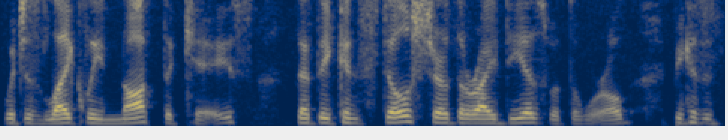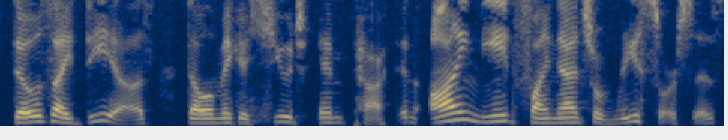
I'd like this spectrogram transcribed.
which is likely not the case, that they can still share their ideas with the world because it's those ideas that will make a huge impact. And I need financial resources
